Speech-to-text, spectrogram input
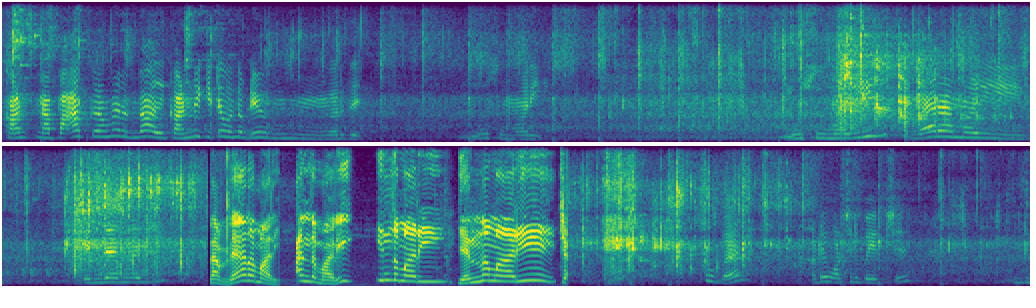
கண் நான் பார்க்காம இருந்தால் அது கண்ணுக்கிட்ட வந்து அப்படியே வருது. லூசு மாதிரி. லூசு மாதிரி வேற மாதிரி. எந்த மாதிரி? நான் வேற மாதிரி அந்த மாதிரி இந்த மாதிரி என்ன மாதிரி? சூப்பர். அப்படியே உடச்சிட்டு போயிடுச்சு இது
